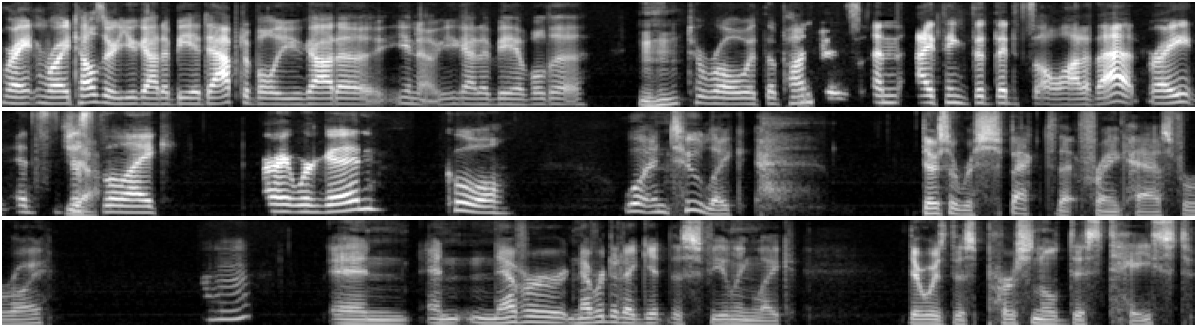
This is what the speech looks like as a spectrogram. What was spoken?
right? And Roy tells her you got to be adaptable, you got to, you know, you got to be able to Mm-hmm. to roll with the punches. And I think that that's a lot of that, right? It's just Yeah. the like all right, we're good. Cool. Well, and two, like, there's a respect that Frank has for Roy, Mhm. and and never never did I get this feeling like there was this personal distaste.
